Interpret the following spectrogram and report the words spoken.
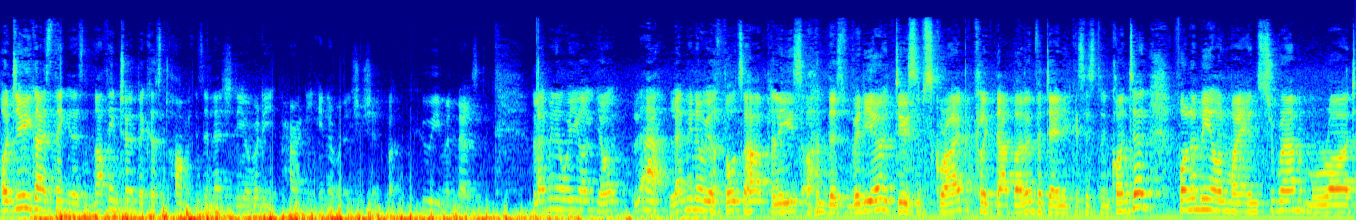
Or do you guys think there's nothing to it because Tom is allegedly already apparently in a relationship? But even knows? Let me know what your, your ah, let me know your thoughts are, please, on this video. Do subscribe, click that button for daily consistent content. Follow me on my Instagram, Murad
